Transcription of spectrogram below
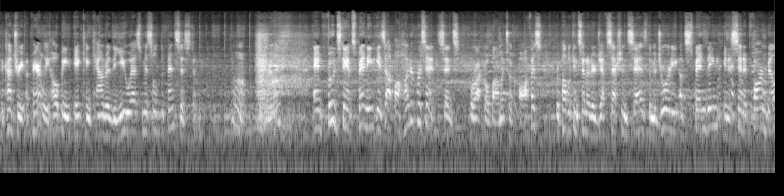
The country apparently hoping it can counter the U.S. missile defense system. And food stamp spending is up 100% since Barack Obama took office. Republican Senator Jeff Sessions says the majority of spending in a Senate farm bill,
